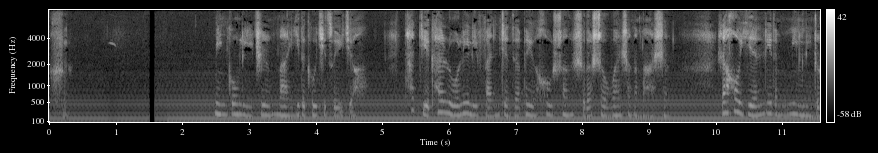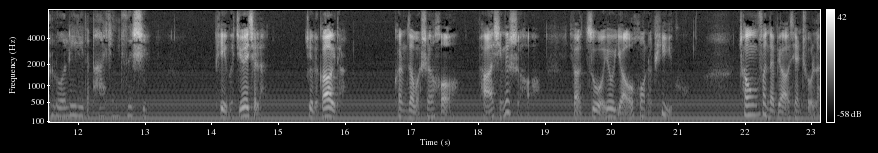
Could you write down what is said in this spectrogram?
哼！民工李智满意的勾起嘴角，他解开罗丽丽反剪在背后双手的手腕上的麻绳，然后严厉的命令着罗丽丽的爬行姿势：屁股撅起来，撅得高一点。跟在我身后爬行的时候，要左右摇晃着屁股，充分的表现出来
